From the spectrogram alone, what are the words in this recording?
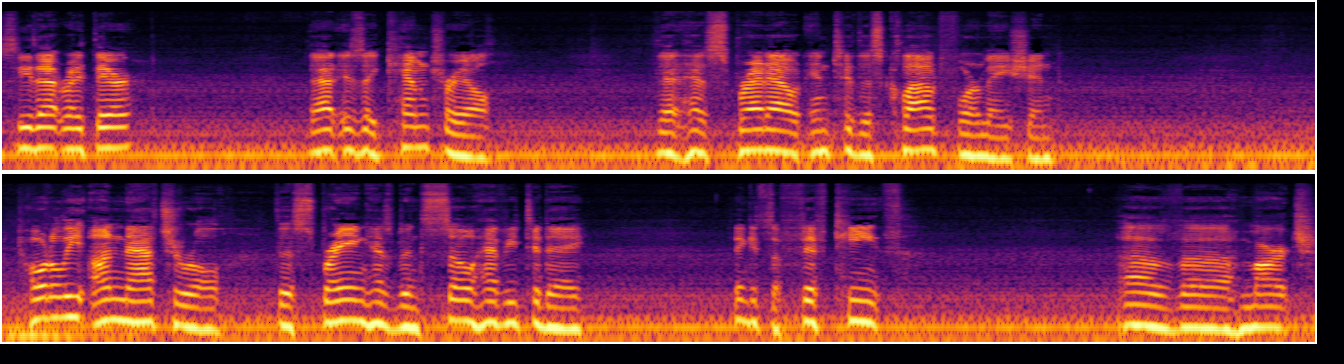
See that right there? That is a chemtrail that has spread out into this cloud formation. Totally unnatural. The spraying has been so heavy today. I think it's the 15th of uh, March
